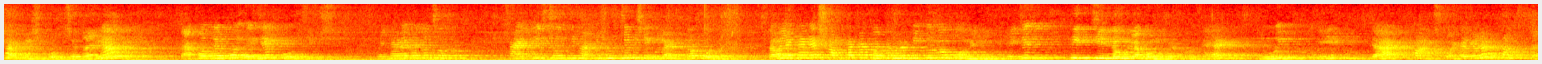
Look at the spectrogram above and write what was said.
ছাব্বিশ পড়ছে, তাই না? তারপর দেখো, এই যে পঁচিশ। এখানে কত ছোট? সাঁত্রিশ চৌত্রিশ আটত্রিশ উনচল্লিশ এগুলো একটা পড়বে না। তাহলে এখানে সংখ্যাটা কত আমরা কী করব? গণে নিই। এই যে ঠিক চিহ্নগুলো গণবে এক, দুই, তিন, চার, পাঁচ। কয়টা গেল পাঁচটা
